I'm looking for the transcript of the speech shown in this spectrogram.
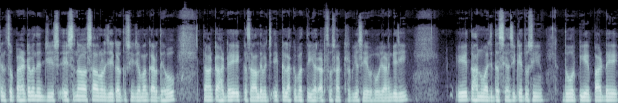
365ਵੇਂ ਦਿਨ ਜਿਸ, ਇਸ ਨਾਲ, ਹਿਸਾਬ ਨਾਲ ਜੇਕਰ ਤੁਸੀਂ ਜਮ੍ਹਾਂ ਕਰਦੇ ਹੋ, ਤਾਂ ਤੁਹਾਡੇ 1 ਸਾਲ ਦੇ ਵਿੱਚ 132860 ਰੁਪਏ ਸੇਵ ਹੋ ਜਾਣਗੇ ਜੀ। ਇਹ ਤੁਹਾਨੂੰ ਅੱਜ ਦੱਸਿਆ ਸੀ ਕਿ ਤੁਸੀਂ 2 ਰੁਪਏ ਪਰ ਡੇ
